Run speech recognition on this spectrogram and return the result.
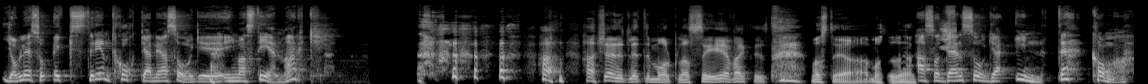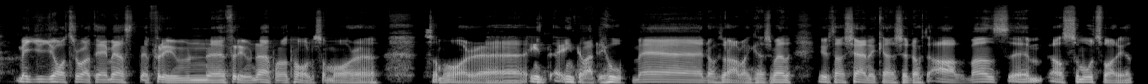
Jag blev så extremt chockad när jag såg eh, Ingmar Stenmark. han, han känner ett lite malplacé faktiskt. Måste jag måste säga. Alltså den såg jag inte komma. Men jag tror att det är mest frun, frun där på något håll som har, som har uh, inte, inte varit ihop med Dr. Alban kanske, men utan känner kanske Dr. Albans alltså, som motsvarighet.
